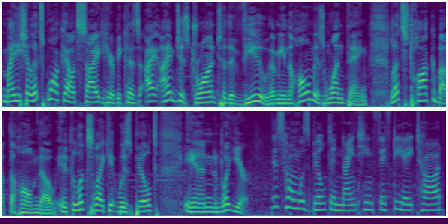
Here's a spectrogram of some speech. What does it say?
Maisha, let's walk outside here because I, I'm just drawn to the view. I mean, the home is one thing. Let's talk about the home, though. It looks like it was built in what year? This home was built in 1958, Todd.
